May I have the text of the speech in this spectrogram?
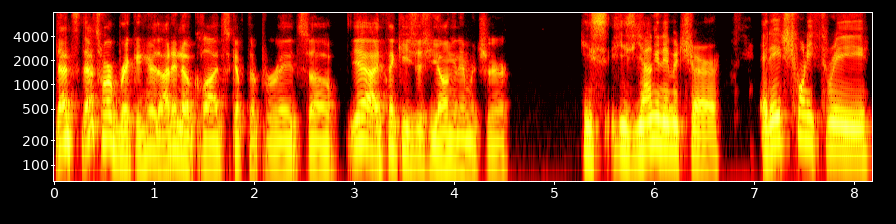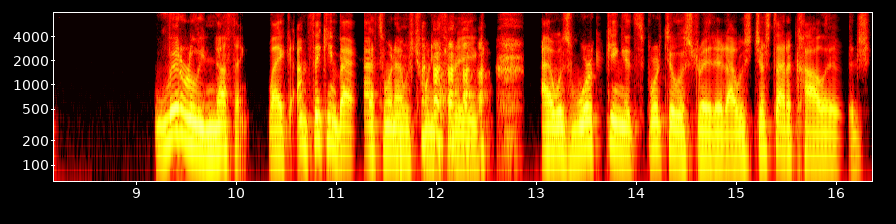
that's that's heartbreaking here though. I didn't know Clyde skipped the parade. So yeah, I think he's just young and immature. He's he's young and immature. At age 23, literally nothing. Like I'm thinking back to when I was 23. I was working at Sports Illustrated. I was just out of college.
